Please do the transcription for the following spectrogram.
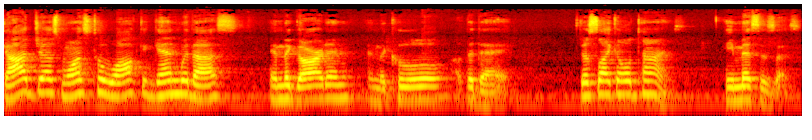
God just wants to walk again with us in the garden in the cool of the day, just like old times. He misses us.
